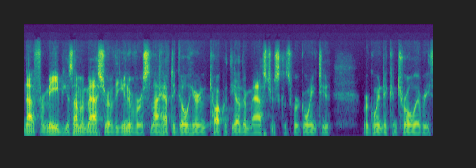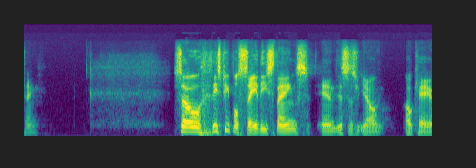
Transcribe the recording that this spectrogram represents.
Not for me, because I'm a master of the universe and I have to go here and talk with the other masters because we're going to we're going to control everything. So these people say these things, and this is, you know, okay,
